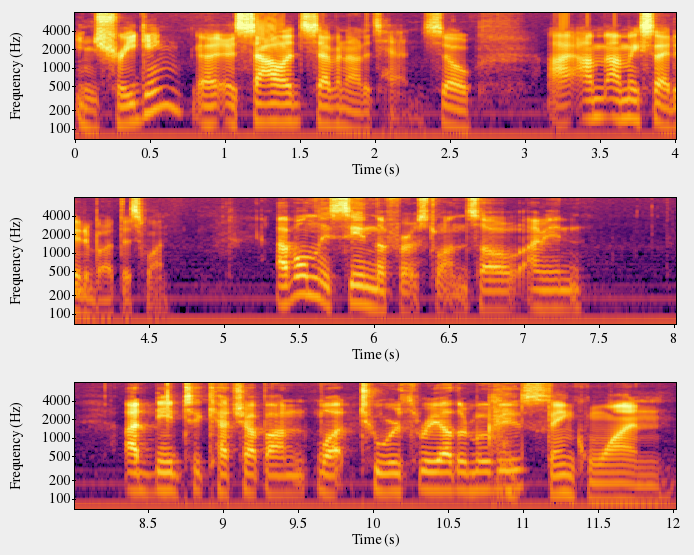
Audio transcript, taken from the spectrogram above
intriguing. A, a solid seven out of ten. So, I, I'm I'm excited about this one. I've only seen the first one, so I mean, I'd need to catch up on what two or three other movies. I Think one.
